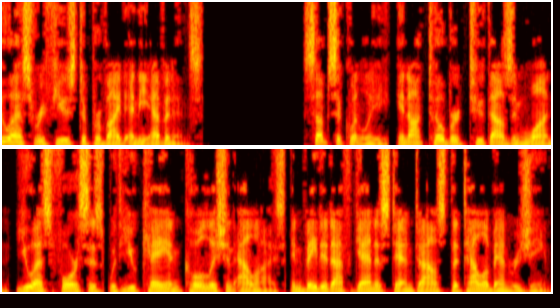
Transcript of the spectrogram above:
U.S. refused to provide any evidence. Subsequently, in October 2001, U.S. forces with UK and coalition allies invaded Afghanistan to oust the Taliban regime.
